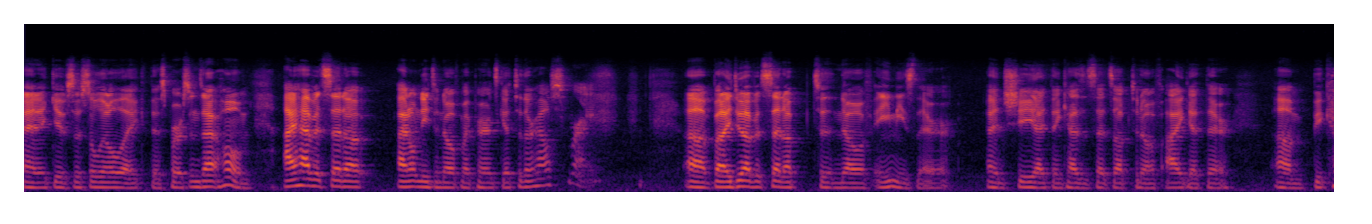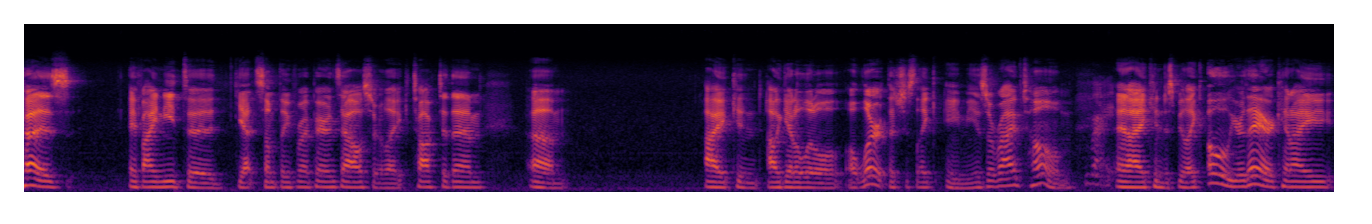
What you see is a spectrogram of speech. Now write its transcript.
and it gives us a little like this person's at home. I have it set up. I don't need to know if my parents get to their house. Right. Uh, but I do have it set up to know if Amy's there, and she I think has it set up to know if I get there, um, because if I need to get something from my parents' house or like talk to them, um, I can I'll get a little alert that's just like Amy has arrived home. Right. And I can just be like, oh, you're there. Can I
